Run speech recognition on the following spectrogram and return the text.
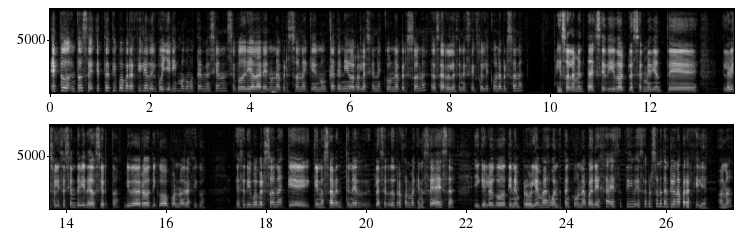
esto, entonces, este tipo de parafilia del boyerismo, como ustedes mencionan, se podría dar en una persona que nunca ha tenido relaciones con una persona, o sea, relaciones sexuales con una persona, y solamente ha accedido al placer mediante la visualización de videos, ¿cierto? Video erótico, pornográfico. Ese tipo de personas que, que no saben tener placer de otra forma que no sea esa y que luego tienen problemas cuando están con una pareja, esa, esa persona tendría una parafilia, ¿o no?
